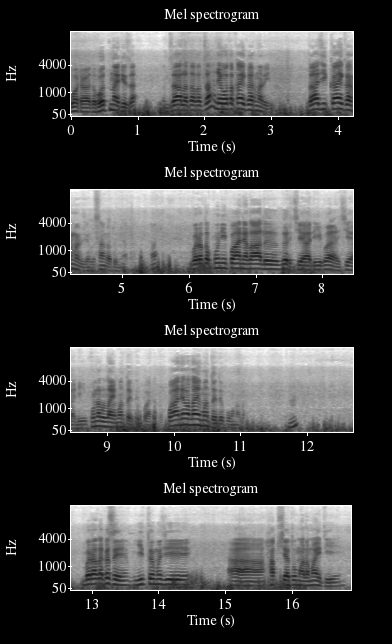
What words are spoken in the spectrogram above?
घोटाळा तर होत नाही तिचा. पण झाला तर आता झाल्यावर आता काय करणार आहे? दाजी काय करणार आहे त्याला सांगा तुम्ही आता. हां? बरं आता कोणी पाण्याला आलं घरची आली बाहेरची आली. कोणाला नाही म्हणता येतं पाण्याला. पाण्याला नाही म्हणता येतं कोणाला. बरं आता कसं आहे? इथं म्हणजे हापशा तुम्हाला माहिती आहे.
